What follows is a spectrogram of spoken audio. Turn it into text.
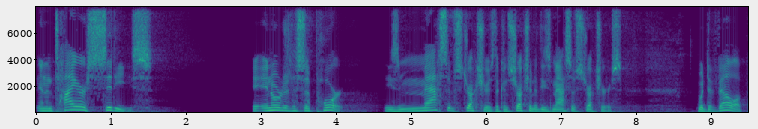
And entire cities, in order to support these massive structures, the construction of these massive structures, would develop.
